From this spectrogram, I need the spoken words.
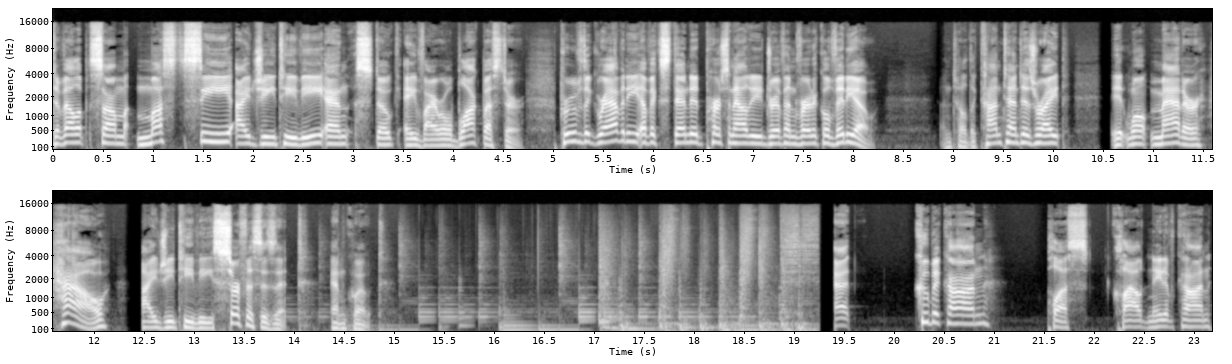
develop some must see IGTV, and stoke a viral blockbuster. Prove the gravity of extended personality driven vertical video. Until the content is right, it won't matter how IGTV surfaces it. End quote. At KubeCon plus CloudNativeCon,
